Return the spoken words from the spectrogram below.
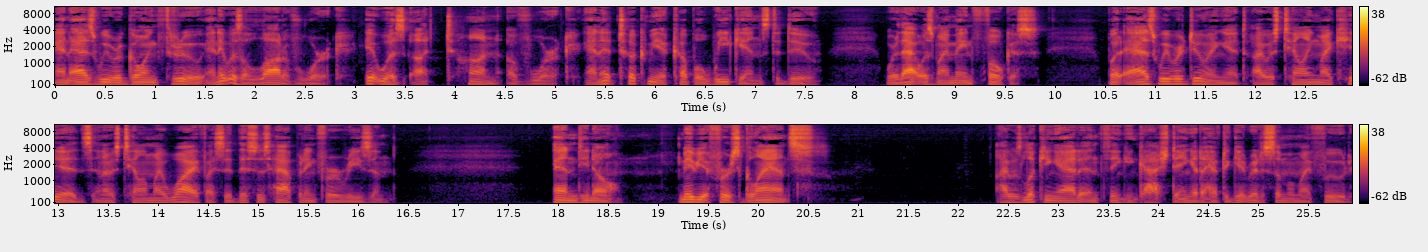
And as we were going through, and it was a lot of work, it was a ton of work, and it took me a couple weekends to do, where that was my main focus. But as we were doing it, I was telling my kids and I was telling my wife, I said, This is happening for a reason. And, you know, maybe at first glance, I was looking at it and thinking, gosh dang it, I have to get rid of some of my food.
